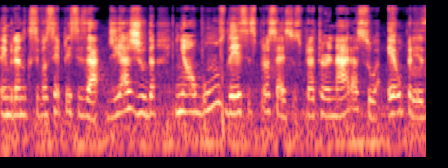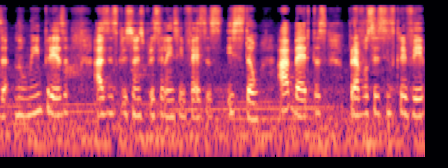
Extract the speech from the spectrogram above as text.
Lembrando que se você precisar de ajuda em alguns desses processos para tornar a sua eu presa numa empresa, as inscrições para Excelência em Festas estão abertas para você se inscrever,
